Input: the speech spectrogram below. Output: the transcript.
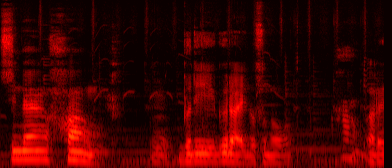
1年半ぶりぐらいのその、はい。あれ、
